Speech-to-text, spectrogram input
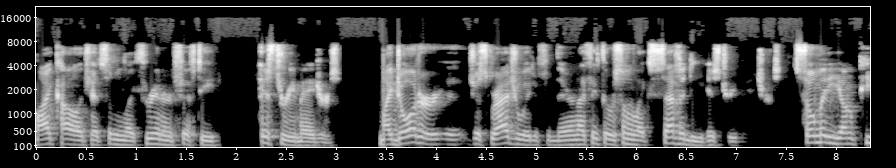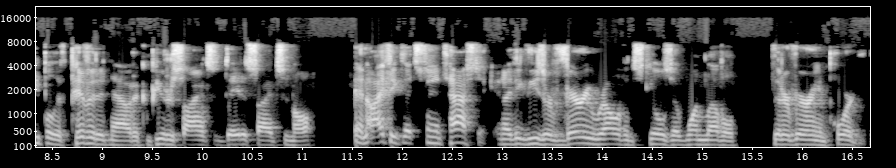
my college had something like 350 history majors. My daughter uh, just graduated from there, and I think there were something like 70 history majors. So many young people have pivoted now to computer science and data science and all. And I think that's fantastic. And I think these are very relevant skills at one level that are very important.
